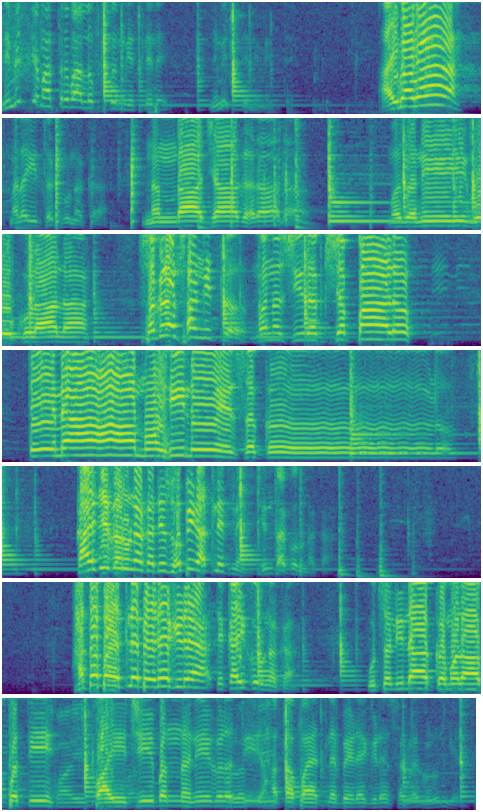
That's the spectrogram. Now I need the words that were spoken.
निमित्त मात्र बालपण घेतलेले निमित्त निमित्त. आई बाबा मला इथं ठेवू नका. नंदाच्या घराला मजनी गोकुळाला सगळं सांगितलं. मनशी रक्ष पाळ ते म्या मोहिले सक काळजी करू नका ते झोपी घातलेत मी. चिंता करू नका. हातापायातल्या बेड्या गिड्या ते काही करू नका. उचलीला कमलापती पायीची बंधने गळती हातापायातल्या बेड्या गिड्या सगळ्या गळून गेल्या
